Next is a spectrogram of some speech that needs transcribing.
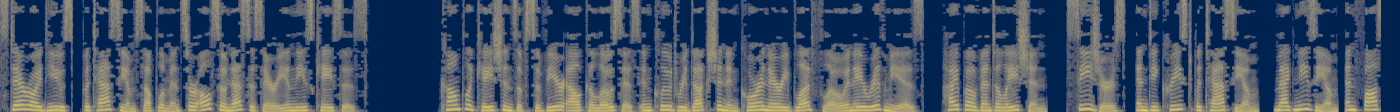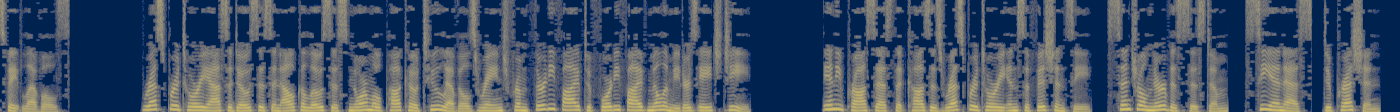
steroid use, potassium supplements are also necessary in these cases. Complications of severe alkalosis include reduction in coronary blood flow and arrhythmias, hypoventilation, seizures, and decreased potassium, magnesium, and phosphate levels. Respiratory acidosis and alkalosis normal PaCO2 levels range from 35 to 45 mm Hg. Any process that causes respiratory insufficiency, central nervous system, CNS, depression,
